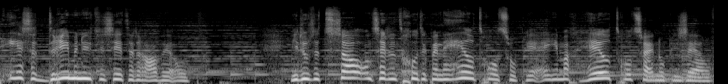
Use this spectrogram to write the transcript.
De eerste drie minuten zitten er alweer op. Je doet het zo ontzettend goed. Ik ben heel trots op je. En je mag heel trots zijn op jezelf.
